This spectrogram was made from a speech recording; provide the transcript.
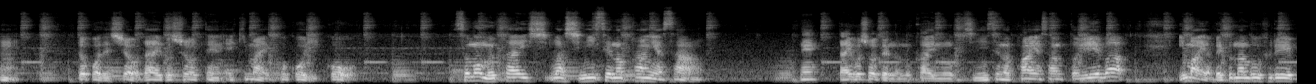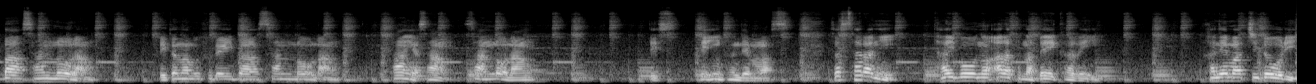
う。うん。どこでしょう？第五商店駅前ここ行こう。その向かいは老舗のパン屋さん。ね、第五商店の向かいの老舗のパン屋さんといえば、今やベトナムフレーバーサンローラン。ベトナムフレーバーサンローラン。パン屋さん、サンローランです。で、イン踏んでます。そしてさらに、待望の新たなベーカリー。金町通り、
